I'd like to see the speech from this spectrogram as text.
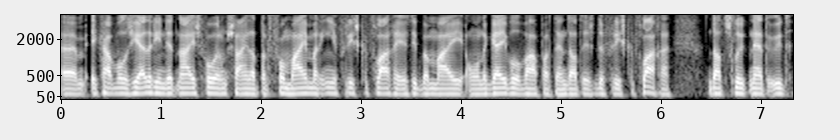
Um, ik ga wel eens eerder in dit nice forum zijn dat er voor mij maar één Friese vlaggen is die bij mij onder de gevel wappert. En dat is de Friese vlaggen. Dat sluit net uit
